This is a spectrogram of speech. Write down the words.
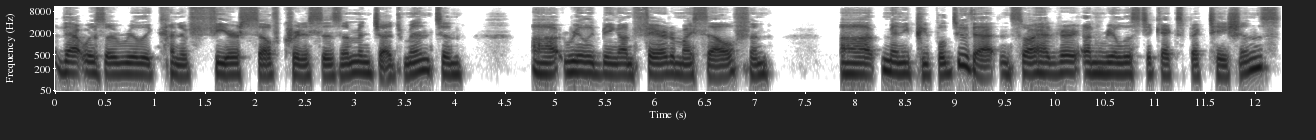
that was a really kind of fierce self criticism and judgment and uh, really being unfair to myself. And uh, many people do that. And so I had very unrealistic expectations.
